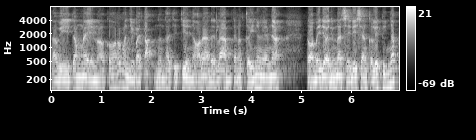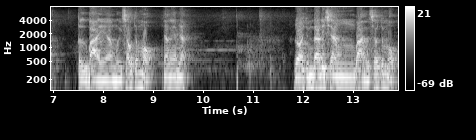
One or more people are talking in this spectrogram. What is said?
Tại vì trong này nó có rất là nhiều bài tập nên thầy sẽ chia nhỏ ra để làm cho nó kỹ nha các em nha. Rồi bây giờ chúng ta sẽ đi sang clip thứ nhất từ bài à, 16.1 nha các em nha. Rồi chúng ta đi sang bài 16.1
